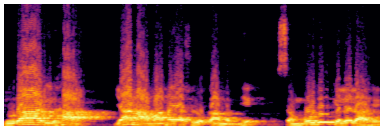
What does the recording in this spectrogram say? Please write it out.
दुरारिहा या नामानं या श्लोकामध्ये संबोधित केलेला आहे.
